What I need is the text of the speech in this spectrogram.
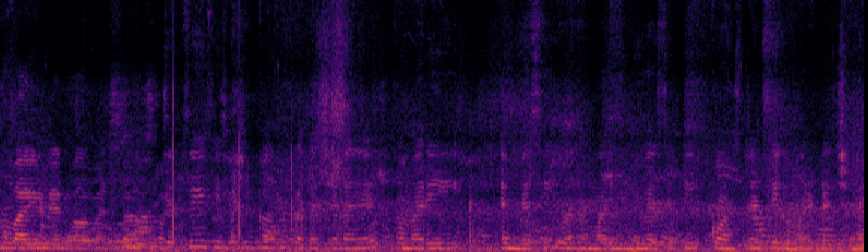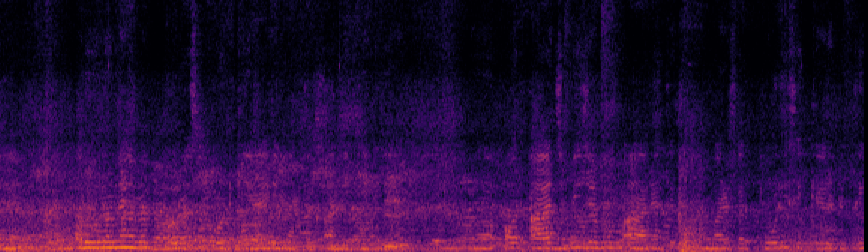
हमारी इंडियन गवर्नमेंट का जब से ये सिचुएशन का हमें पता चला है, हमारी एम्बेसी और हमारी यूनिवर्सिटी कॉन्स्टेंटली हमारे टच में है, और उन्होंने हमें पूरा सपोर्ट किया है यहाँ तक आने के लिए। और आज भी जब हम आ रहे थे तो हमारे साथ पूरी सिक्योरिटी थी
